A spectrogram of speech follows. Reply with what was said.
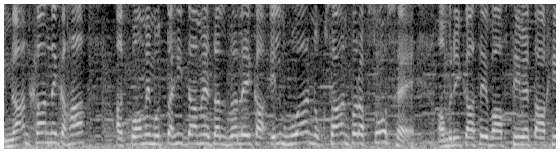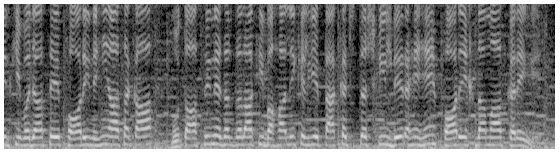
इमरान खान ने कहा, अकवा मुतहदा में जलजले का इल्म हुआ, नुकसान पर अफसोस है। अमरीका से वापसी में ताखिर की वजह से फौरी नहीं आ सका। मुतासरी जलजला की बहाली के लिए पैकेज तश्कील दे रहे हैं, फौरी इकदाम करेंगे।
